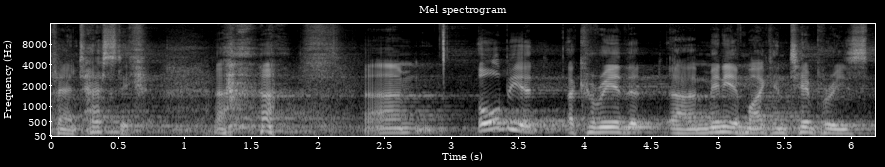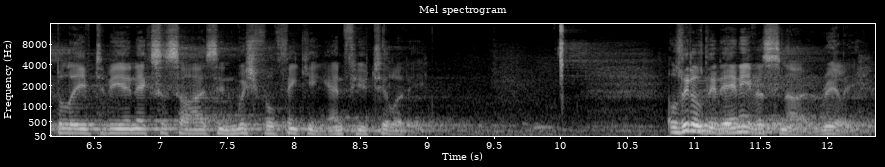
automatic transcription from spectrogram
Fantastic. um, albeit a career that uh, many of my contemporaries believe to be an exercise in wishful thinking and futility. Little did any of us know, really.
